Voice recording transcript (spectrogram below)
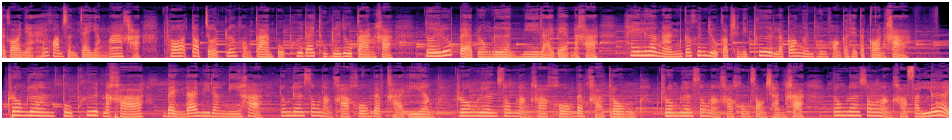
ตรกรเนี่ยให้ความสนใจอย่างมากค่ะ เพราะตอบโจทย์เรื่องของการปลูกพืชได้ทุกฤดูกาลค่ะ โดยรูปแบบโรงเรือนมีหลายแบบนะคะ ให้เลือกนั้นก็ขึ้นอยู่กับชนิดพืช แล้วก็เงินทุนของเกษตรกรค่ะ โรงเรือนปลูกพืชนะคะ แบ่งได้มีดังนี้ค่ะ โรงเรือนทรงหลังคาโค้งแบบขาเอียง โรงเรือนทรงหลังคาโค้งแบบขาตรง โรงเรือนทรงหลังคาโค้งสองชั้นค่ะ โรงเรือนทรงหลังคาฟันเลื่อย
